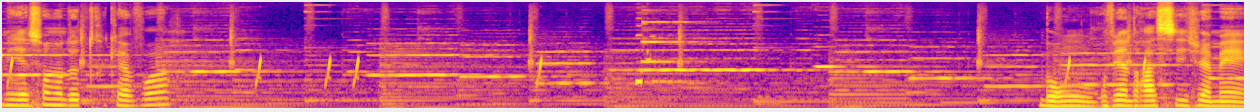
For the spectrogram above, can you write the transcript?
Mais il y a sûrement d'autres trucs à voir. Bon, on reviendra si jamais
